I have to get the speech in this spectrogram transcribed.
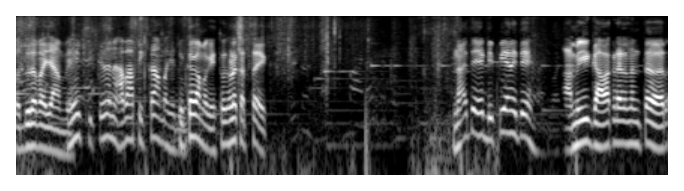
पद्दूला पाहिजे आंबे. हे हा बा पिक्का आंबा घेतो. पिक्का का मागे तो थोडा कच्चा आहे एक. नाही ते डीपी आहे नाही ते. आम्ही गावाकडे आल्यानंतर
